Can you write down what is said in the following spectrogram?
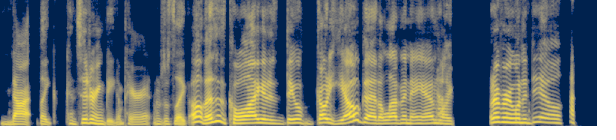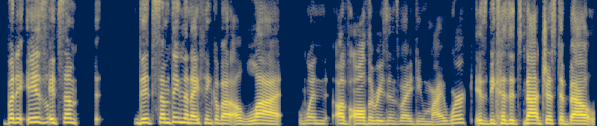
not like considering being a parent. I was just like, oh, this is cool. I get to do go to yoga at 11 a.m. Yeah. Like whatever I want to do. but it is it's some uh, it's something that I think about a lot when of all the reasons why I do my work is because it's not just about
